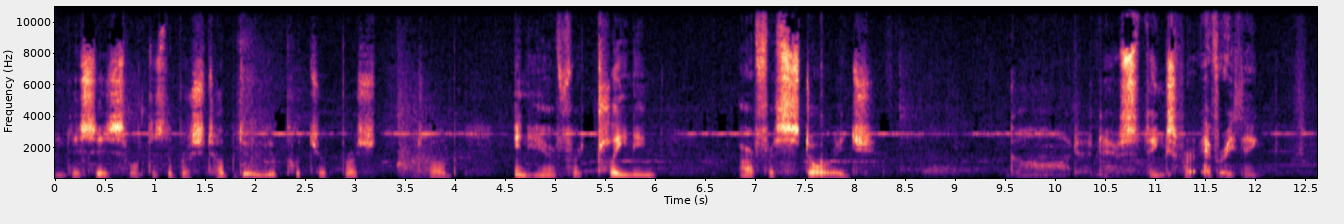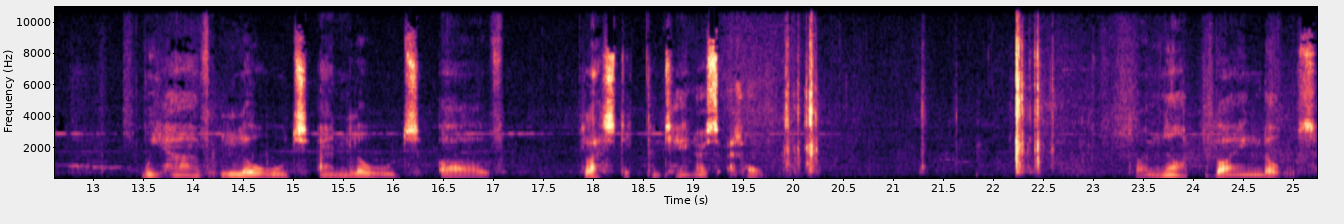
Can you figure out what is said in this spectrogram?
And this is, what does the brush tub do? You put your brush tub in here for cleaning or for storage. God, there's things for everything. We have loads and loads of plastic containers at home. So I'm not buying those.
